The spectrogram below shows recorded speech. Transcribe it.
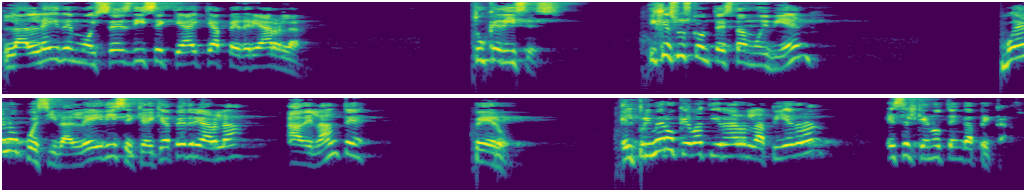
La ley de Moisés dice que hay que apedrearla. ¿Tú qué dices? Y Jesús contesta muy bien. Bueno, pues si la ley dice que hay que apedrearla, adelante. Pero el primero que va a tirar la piedra es el que no tenga pecado.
